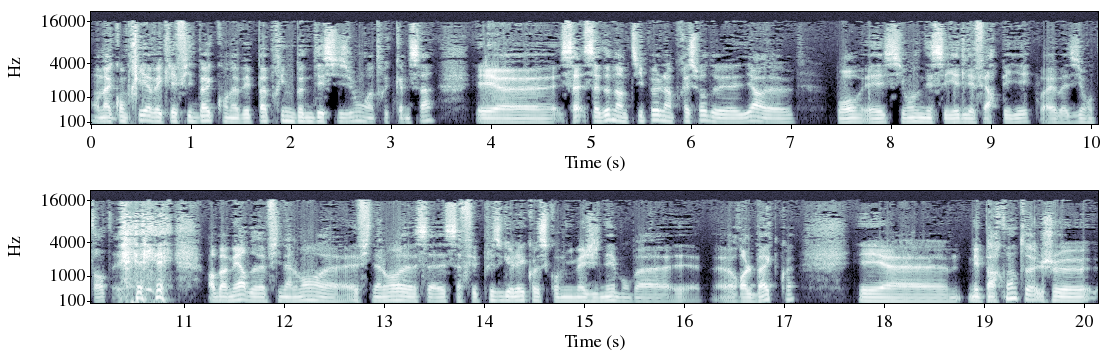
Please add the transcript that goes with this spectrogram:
on a compris avec les feedbacks qu'on n'avait pas pris une bonne décision, un truc comme ça. Et euh, ça, ça, donne un petit peu l'impression de dire, euh, bon, et si on essayait de les faire payer, ouais, vas-y, on tente. oh bah merde, finalement, finalement, ça, ça, fait plus gueuler que ce qu'on imaginait. Bon bah, rollback quoi. Et mais par contre, je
